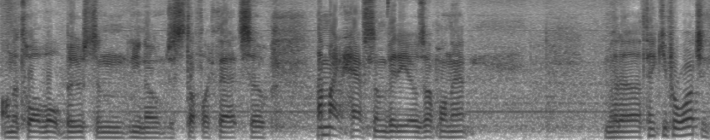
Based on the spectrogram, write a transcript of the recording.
on the 12 volt boost and you know just stuff like that so I might have some videos up on that but uh, thank you for watching.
